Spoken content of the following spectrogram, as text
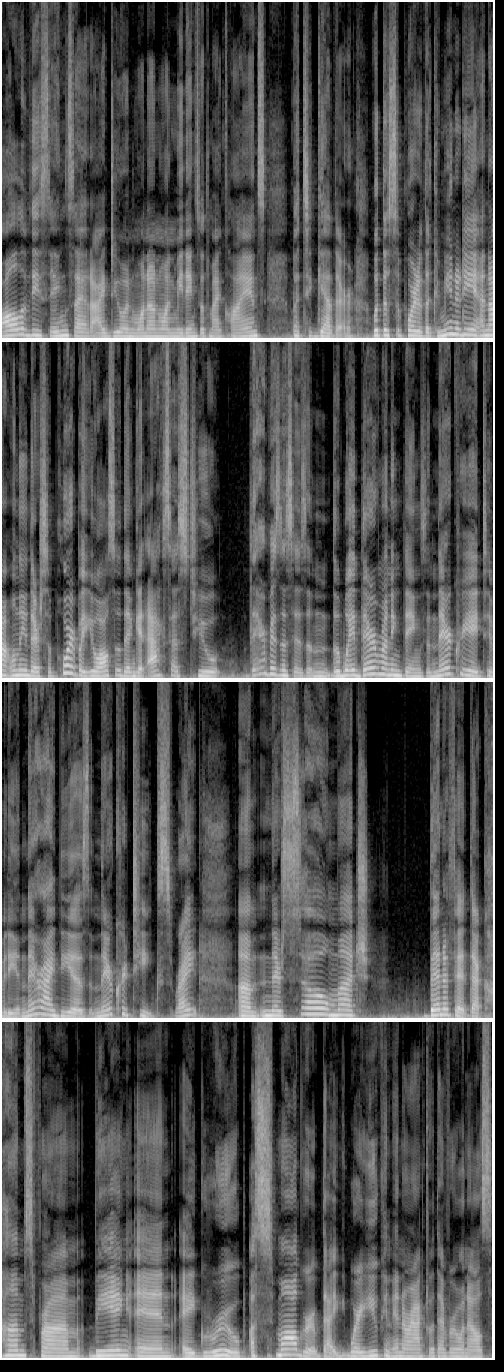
all of these things that I do in one on one meetings with my clients, but together with the support of the community and not only their support, but you also then get access to their businesses and the way they're running things and their creativity and their ideas and their critiques, right? Um, and there's so much benefit that comes from being in a group, a small group that where you can interact with everyone else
